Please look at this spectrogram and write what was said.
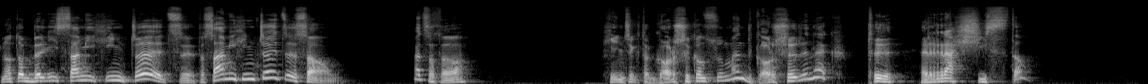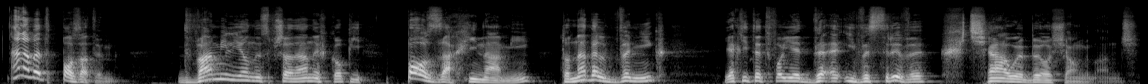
no to byli sami Chińczycy. To sami Chińczycy są. A co to? Chińczyk to gorszy konsument? Gorszy rynek? Ty rasisto? A nawet poza tym, 2 miliony sprzedanych kopii poza Chinami to nadal wynik, jaki te twoje DEI wysrywy chciałyby osiągnąć.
